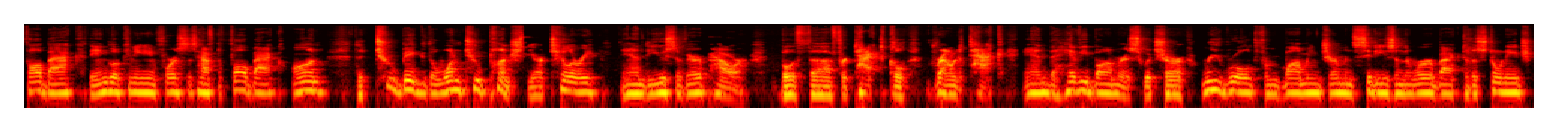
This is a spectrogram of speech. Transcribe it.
fall back. The Anglo-Canadian forces have to fall back on the two big, the one-two punch, the artillery and the use of air power, both uh, for tactical ground attack and the heavy bombers, which are re-rolled from bombing German cities in the Ruhr back to the Stone Age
